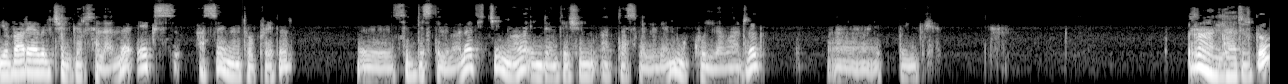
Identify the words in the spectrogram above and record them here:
የ variable ችግር ስላለ x assignment operator ስድስት ልበላት። ይችኛዋ indentation አታስፈልገንም እኩል ለማድረግ think run ላድርገው።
